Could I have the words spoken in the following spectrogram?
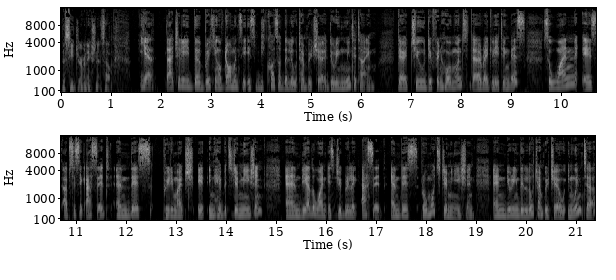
the seed germination itself? Yeah, actually, the breaking of dormancy is because of the low temperature during wintertime. There are two different hormones that are regulating this. So, one is abscisic acid, and this pretty much it inhibits germination and the other one is gibberellic acid and this promotes germination and during the low temperature in winter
